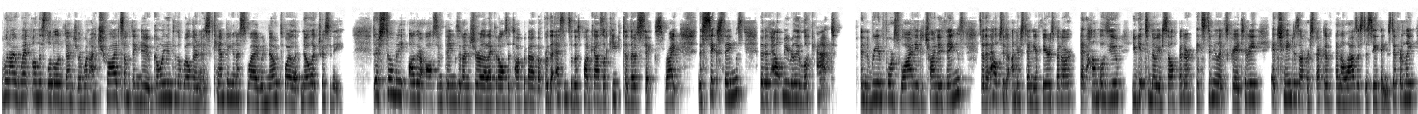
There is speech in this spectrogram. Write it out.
when I went on this little adventure, when I tried something new, going into the wilderness, camping in a swag with no toilet, no electricity there's so many other awesome things that I'm sure that I could also talk about, but for the essence of this podcast, I'll keep to those six, right? The six things that have helped me really look at and reinforce why I need to try new things so that it helps you to understand your fears better. It humbles you. You get to know yourself better. It stimulates creativity. It changes our perspective and allows us to see things differently.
